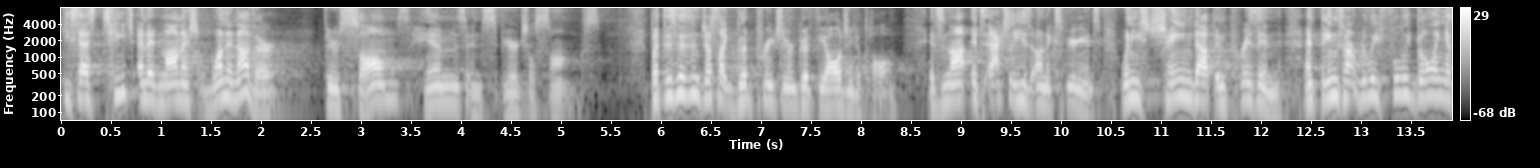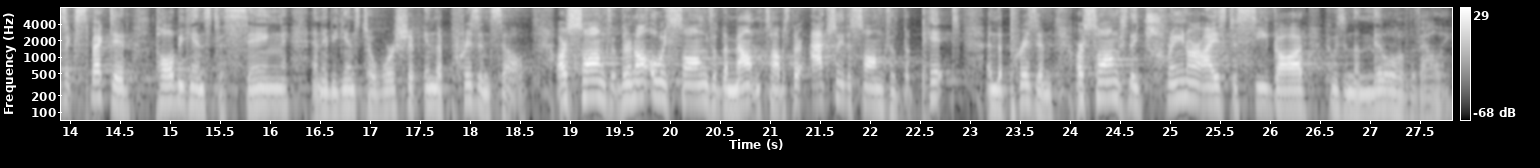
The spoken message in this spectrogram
he says, teach and admonish one another through psalms, hymns, and spiritual songs. But this isn't just like good preaching or good theology to Paul. It's not, it's actually his own experience. When he's chained up in prison and things aren't really fully going as expected, Paul begins to sing and he begins to worship in the prison cell. Our songs, they're not always songs of the mountaintops, they're actually the songs of the pit and the prison. Our songs, they train our eyes to see God who's in the middle of the valley,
